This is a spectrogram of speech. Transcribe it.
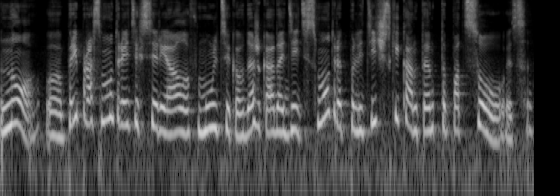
Но э, при просмотре этих сериалов, мультиков, даже когда дети смотрят, политический контент-то подсовывается.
